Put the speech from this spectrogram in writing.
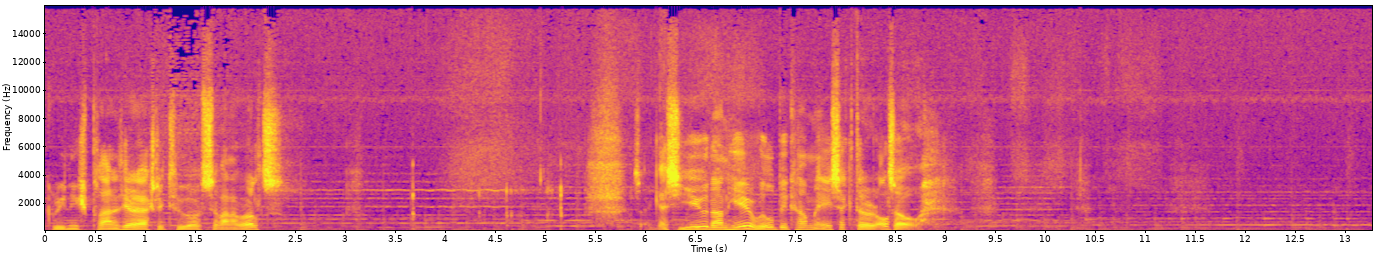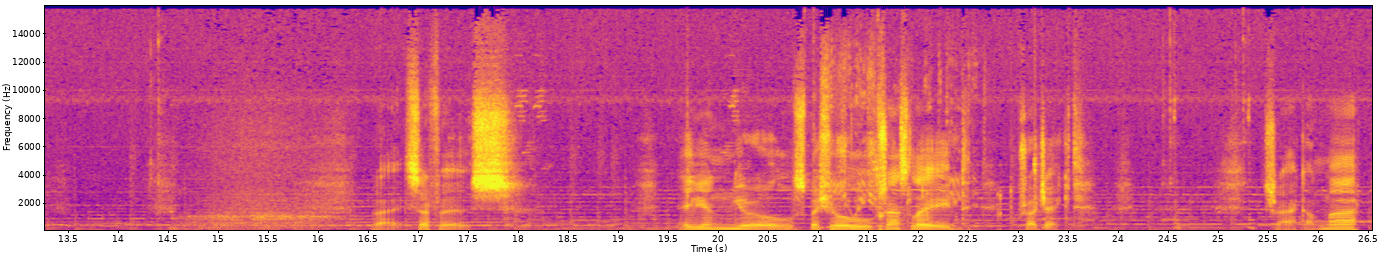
greenish planet here, actually two of Savannah worlds. Guess you down here will become a sector also. Right, surface. Alien mural, special translate project. Track on map.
